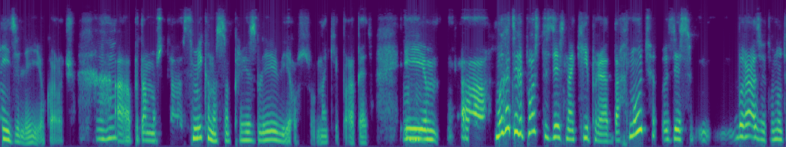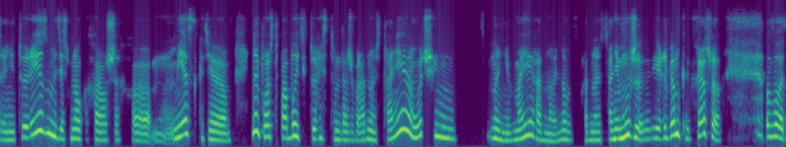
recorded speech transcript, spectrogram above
понизили ее, короче. Угу. А, потому что с Миконоса привезли вирус на Кипр опять. Угу. И а, мы хотели просто здесь на Кипре отдохнуть. Здесь развит внутренний туризм, здесь много хороших э, мест, где, ну и просто побыть туристом даже в родной стране очень ну, не в моей родной, но в родной стране мужа и ребенка, хорошо. Вот.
